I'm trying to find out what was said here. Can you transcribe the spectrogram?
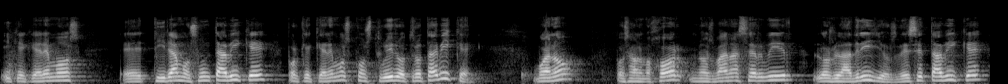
y que queremos, eh, tiramos un tabique porque queremos construir otro tabique. Bueno, pues a lo mejor nos van a servir los ladrillos de ese tabique,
